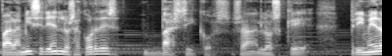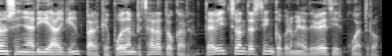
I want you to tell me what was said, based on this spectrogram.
para mí serían los acordes básicos, o sea, los que primero enseñaría a alguien para que pueda empezar a tocar. Te había dicho antes cinco, pero mira, te voy a decir cuatro.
